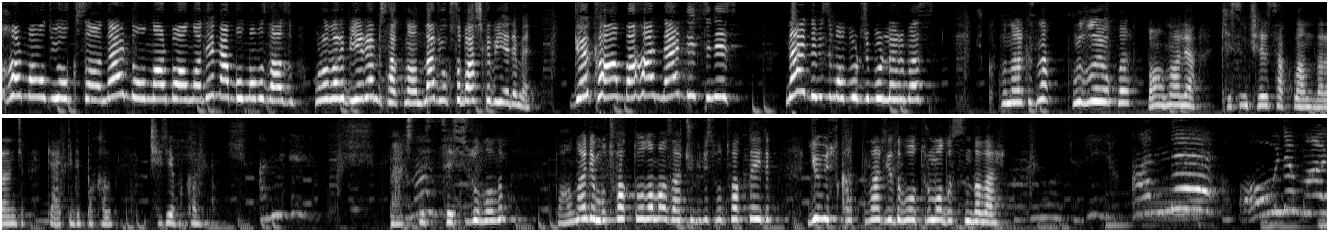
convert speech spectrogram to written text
Bahar mı aldı yoksa? Nerede onlar Banal? Hemen bulmamız lazım. Buraları bir yere mi saklandılar yoksa başka bir yere mi? Gökhan, Bahar neredesiniz? Nerede bizim abur cuburlarımız? Şu kapının arkasında. Burada da yoklar. Banal ya kesin içeri saklandılar anneciğim. Gel gidip bakalım. İçeriye bakalım. Anne. Bence de sessiz olalım. Banu ile mutfakta olamazlar çünkü biz mutfaktaydık. Ya üst kattılar ya da bu oturma odasındalar. Anne. Orada var.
